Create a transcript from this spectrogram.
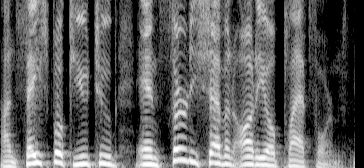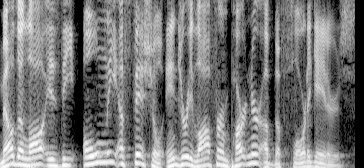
on Facebook, YouTube, and 37 audio platforms. Meldon Law is the only official injury law firm partner of the Florida Gators.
